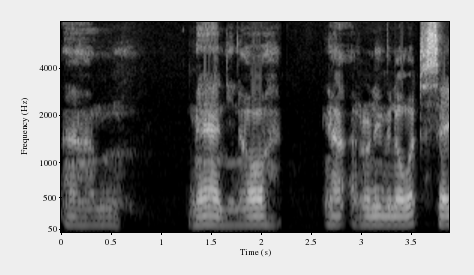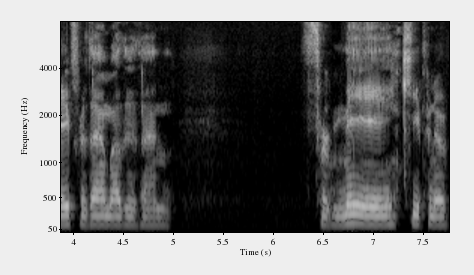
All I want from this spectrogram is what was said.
Um, man, you know, yeah, I don't even know what to say for them other than for me, keeping a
